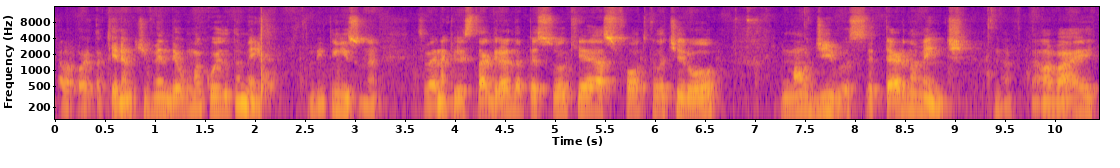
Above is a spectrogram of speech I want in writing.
ela pode estar tá querendo te vender alguma coisa também. Também tem isso, né? Você vai naquele Instagram da pessoa que é as fotos que ela tirou em Maldivas, eternamente. Né? Ela vai.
